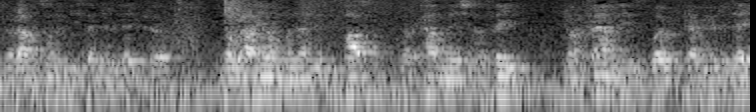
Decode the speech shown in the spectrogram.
you know the opportunity to be standing here today because you know without Him, it would nothing be possible. You know, the combination of faith, you know, family is what got me here today.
